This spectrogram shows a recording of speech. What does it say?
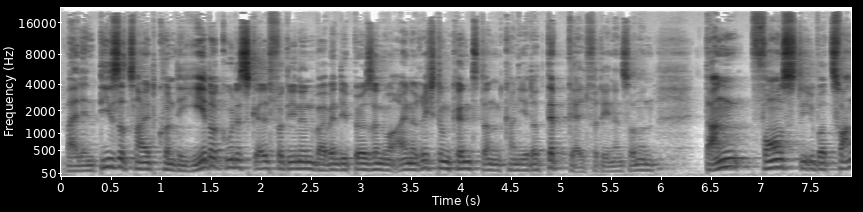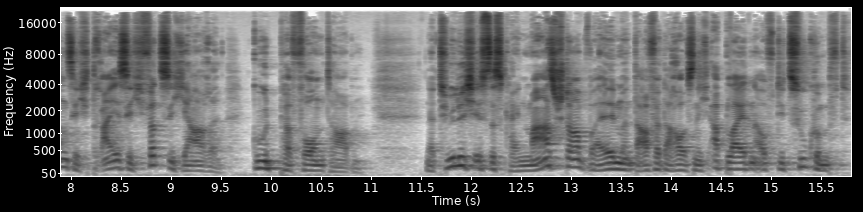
weil in dieser Zeit konnte jeder gutes Geld verdienen, weil wenn die Börse nur eine Richtung kennt, dann kann jeder Depp Geld verdienen, sondern dann Fonds, die über 20, 30, 40 Jahre gut performt haben. Natürlich ist es kein Maßstab, weil man darf ja daraus nicht ableiten auf die Zukunft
